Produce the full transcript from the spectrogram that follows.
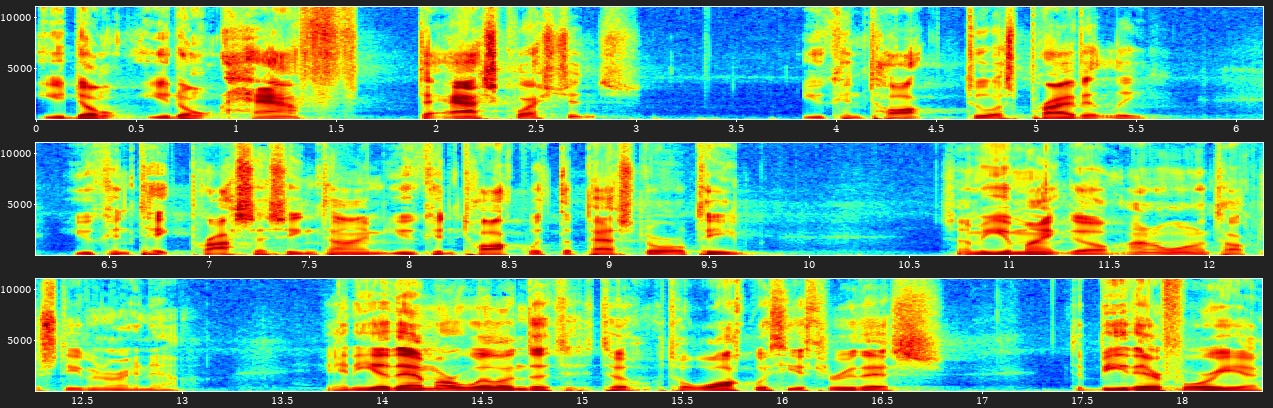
You, don't, you don't have to ask questions. You can talk to us privately. You can take processing time. You can talk with the pastoral team. Some of you might go, I don't want to talk to Stephen right now. Any of them are willing to, to, to walk with you through this, to be there for you.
